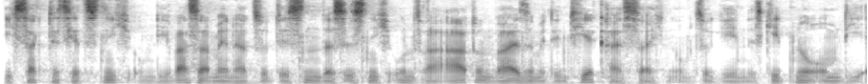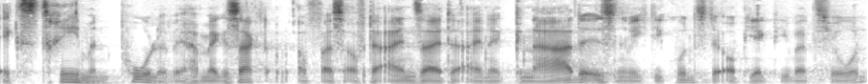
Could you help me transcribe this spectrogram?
ich sage das jetzt nicht, um die Wassermänner zu dissen, das ist nicht unsere Art und Weise, mit den Tierkreiszeichen umzugehen. Es geht nur um die extremen Pole. Wir haben ja gesagt, auf was auf der einen Seite eine Gnade ist, nämlich die Kunst der Objektivation,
